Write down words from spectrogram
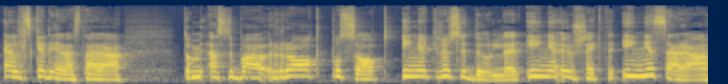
älskar deras det här... De, alltså det är bara rakt på sak, inga krusiduller, inga ursäkter, inget så här...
